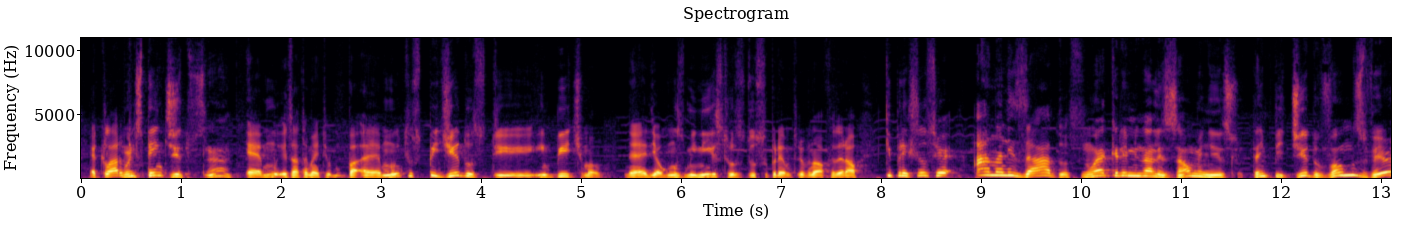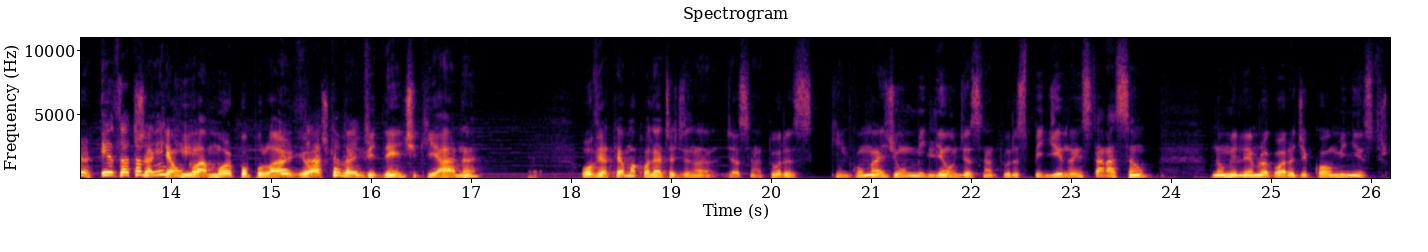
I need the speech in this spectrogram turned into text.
É claro muitos que tem pedidos, né? É, exatamente, é, muitos pedidos de impeachment, né, de alguns ministros do Supremo Tribunal Federal que precisam ser analisados. Não é criminalizar o ministro, tem pedido, vamos ver. Exatamente. Já que é um clamor popular, exatamente. eu acho que está evidente que há, né? Houve até uma coleta de, de assinaturas, Kim, com mais de um milhão de assinaturas pedindo a instalação. Não me lembro agora de qual ministro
